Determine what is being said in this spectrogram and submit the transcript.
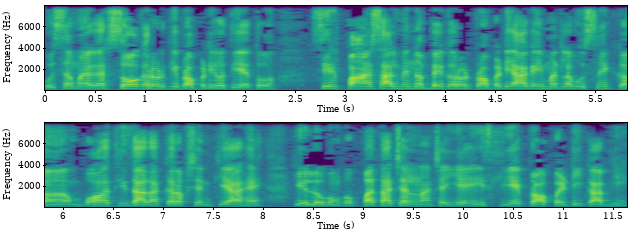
उस समय अगर सौ करोड़ की प्रॉपर्टी होती है तो सिर्फ़ पाँच साल में नब्बे करोड़ प्रॉपर्टी आ गई। मतलब उसने बहुत ही ज़्यादा करप्शन किया है। ये लोगों को पता चलना चाहिए। इसलिए प्रॉपर्टी का भी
